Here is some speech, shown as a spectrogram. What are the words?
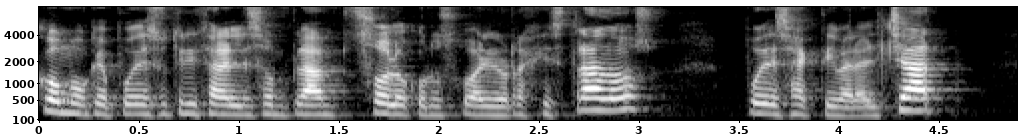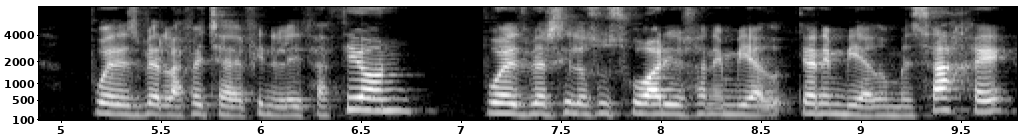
como que puedes utilizar el lesson plan solo con usuarios registrados, puedes activar el chat, puedes ver la fecha de finalización, puedes ver si los usuarios han enviado, te han enviado un mensaje,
